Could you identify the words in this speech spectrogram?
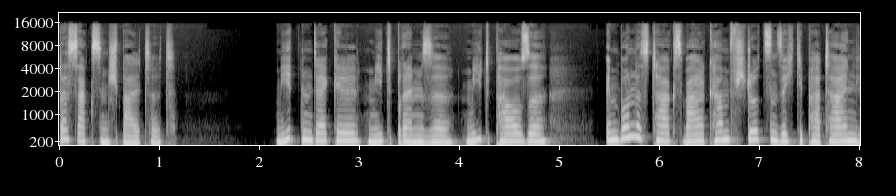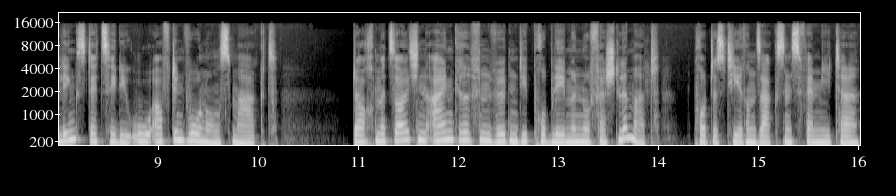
das Sachsen spaltet. Mietendeckel, Mietbremse, Mietpause. Im Bundestagswahlkampf stürzen sich die Parteien links der CDU auf den Wohnungsmarkt. Doch mit solchen Eingriffen würden die Probleme nur verschlimmert, protestieren Sachsens Vermieter.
